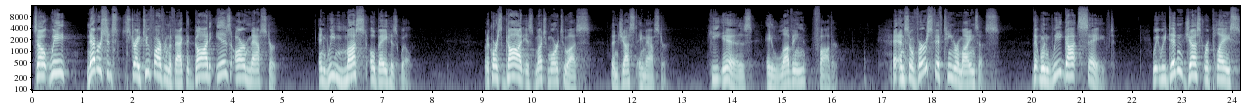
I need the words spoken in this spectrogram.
So we never should stray too far from the fact that God is our master, and we must obey his will. But of course, God is much more to us than just a master. He is a loving father. And so, verse 15 reminds us that when we got saved, we, we didn't just replace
